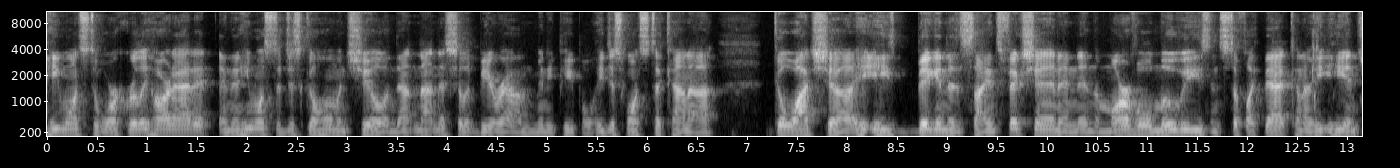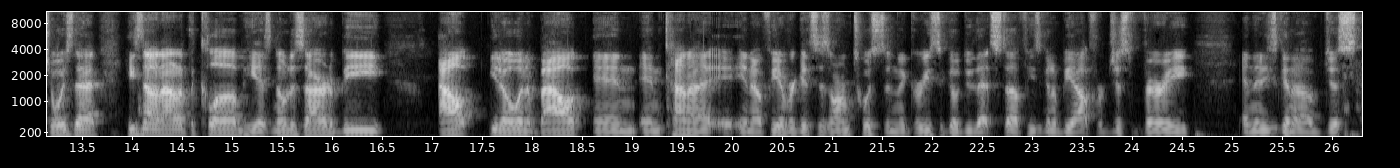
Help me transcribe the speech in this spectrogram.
he wants to work really hard at it and then he wants to just go home and chill and not, not necessarily be around many people. He just wants to kind of go watch uh, he, he's big into science fiction and, and the marvel movies and stuff like that kind of he, he enjoys that. He's not out at the club. He has no desire to be out you know and about and and kind of you know if he ever gets his arm twisted and agrees to go do that stuff he's going to be out for just very and then he's gonna just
